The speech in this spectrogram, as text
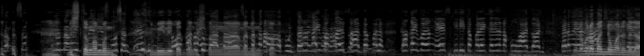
sa, sa, ano nang Gusto mo experience mun- mo, Chantel? Lumilipad na Oo, gustong uh, ka manuntok. na Kakaibang kalsada pala. Kakaibang eskinita pala yung kanina nakuha doon. Pero Tingnan mo naman yung ano nila.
